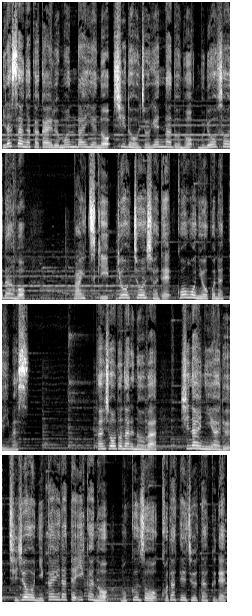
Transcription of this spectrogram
皆さんが抱える問題への指導助言などの無料相談を毎月両庁舎で交互に行っています。対象となるのは市内にある地上2階建て以下の木造戸建て住宅で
